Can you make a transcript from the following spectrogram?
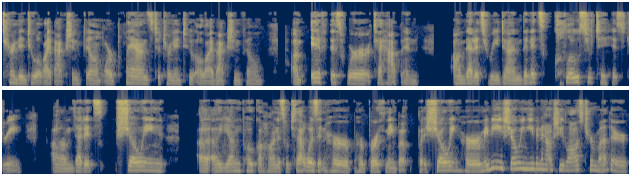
turned into a live action film or plans to turn into a live action film. Um, if this were to happen, um, that it's redone, then it's closer to history. Um, that it's showing a, a young Pocahontas, which that wasn't her her birth name, but but showing her, maybe showing even how she lost her mother,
